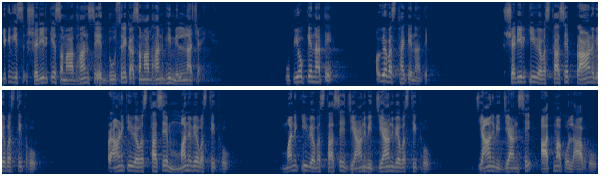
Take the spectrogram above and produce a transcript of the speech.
लेकिन इस शरीर के समाधान से दूसरे का समाधान भी मिलना चाहिए। उपयोग के नाते और व्यवस्था के नाते। शरीर की व्यवस्था से प्राण व्यवस्थित हो। प्राण की व्यवस्था से मन व्यवस्थित हो। मन की व्यवस्था से ज्ञान विज्ञान व्यवस्थित हो। ज्ञान विज्ञान से आत्मा को लाभ हो।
